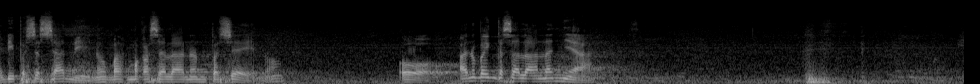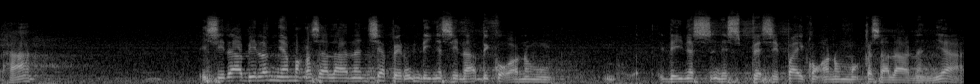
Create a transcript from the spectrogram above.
Hindi pa sa san eh, no? Mak- Makasalanan pa siya eh, no? O, ano ba yung kasalanan niya? ha? Eh, sinabi lang niya makasalanan siya, pero hindi niya sinabi kung anong, hindi niya specify kung anong kasalanan niya.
